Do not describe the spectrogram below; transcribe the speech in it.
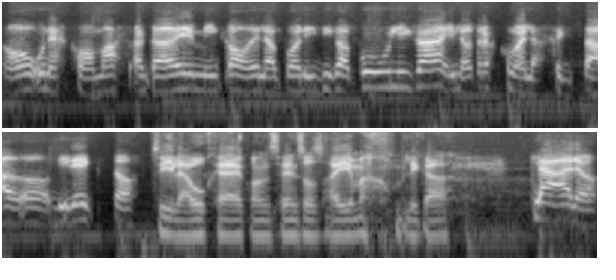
¿No? Una es como más académica o de la política pública y la otra es como el afectado directo. Sí, la búsqueda de consensos ahí es más complicada. Claro.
